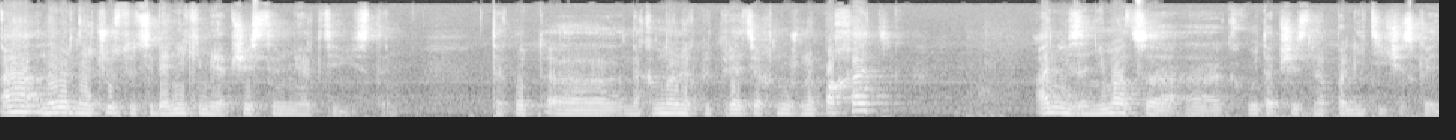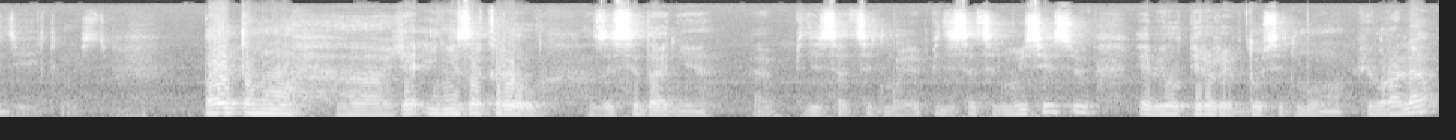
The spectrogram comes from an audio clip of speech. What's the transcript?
а, наверное, чувствуют себя некими общественными активистами. Так вот, э, на коммунальных предприятиях нужно пахать, а не заниматься э, какой-то общественно-политической деятельностью. Поэтому э, я и не закрыл заседание э, 57 57 сессию, я объявил перерыв до 7 февраля.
